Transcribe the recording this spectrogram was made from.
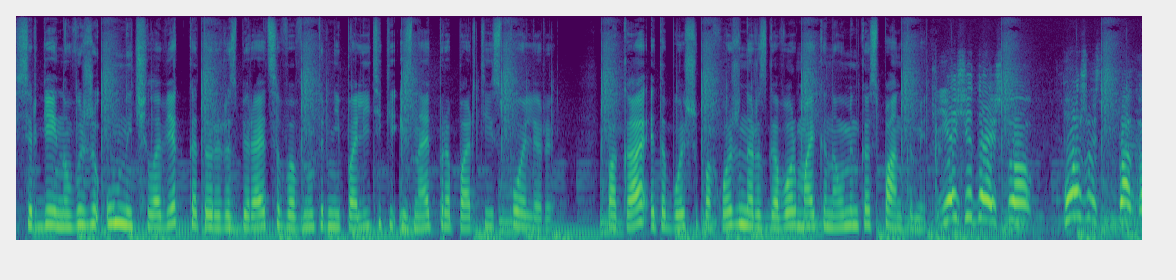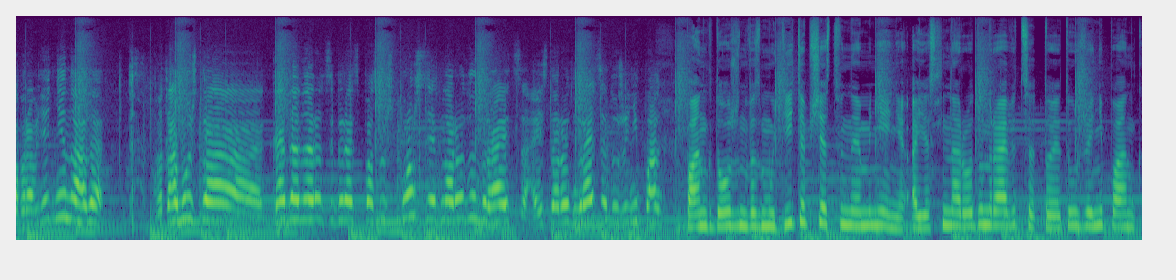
Сергей, но вы же умный человек, который разбирается во внутренней политике и знает про партии спойлеры. Пока это больше похоже на разговор Майка Науменко с панками. Я считаю, что пошлость с панком равнять не надо. Потому что, когда народ собирается послушать пошлость, это народу нравится. А если народу нравится, это уже не панк. Панк должен возмутить общественное мнение, а если народу нравится, то это уже не панк.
